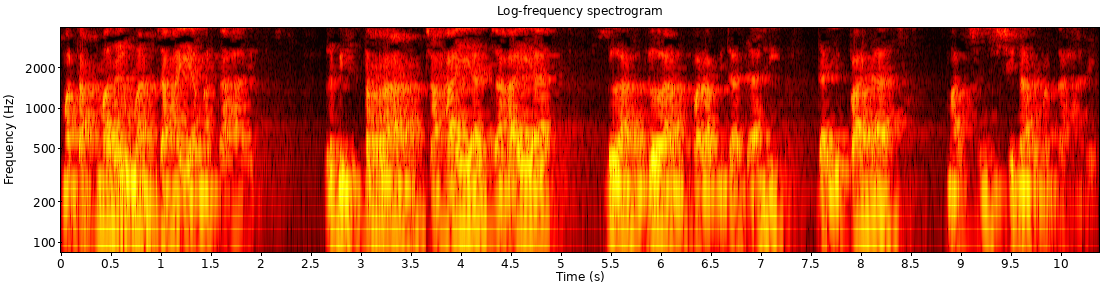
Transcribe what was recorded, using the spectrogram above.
mata kemariman cahaya matahari lebih terang cahaya-cahaya gelang-gelang para bidadari daripada sinar matahari.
